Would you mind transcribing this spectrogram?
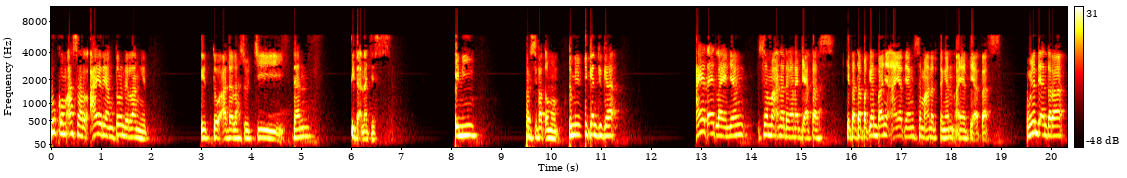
hukum asal air yang turun dari langit itu adalah suci dan tidak najis. Ini bersifat umum. Demikian juga ayat-ayat lain yang semakna dengan ayat di atas. Kita dapatkan banyak ayat yang semakna dengan ayat di atas. Kemudian di antara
